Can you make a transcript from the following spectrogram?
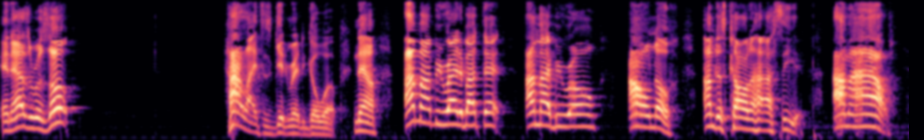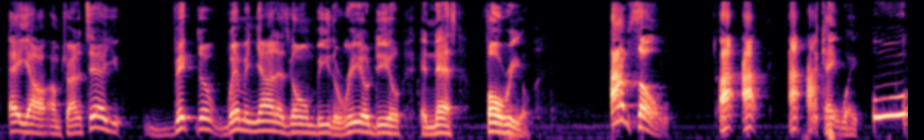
And as a result, highlights is getting ready to go up. Now, I might be right about that. I might be wrong. I don't know. I'm just calling how I see it. I'm out. Hey, y'all, I'm trying to tell you, Victor Wembanyama is going to be the real deal, and that's for real. I'm sold. I, I, I, I can't wait. Ooh.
